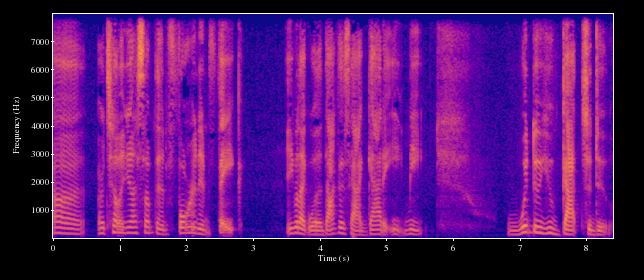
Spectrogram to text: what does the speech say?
I uh, are telling y'all something foreign and fake. And you be like, well, the doctor said I got to eat meat. What do you got to do?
